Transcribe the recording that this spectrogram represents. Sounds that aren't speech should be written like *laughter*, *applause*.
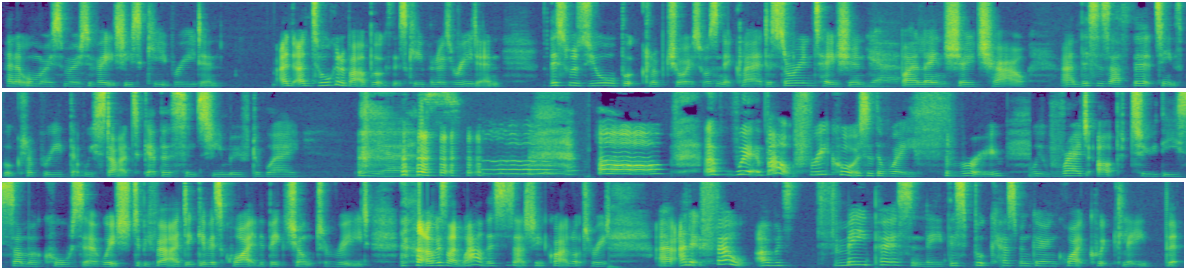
and it almost motivates you to keep reading. And, and talking about a book that's keeping us reading, this was your book club choice, wasn't it, Claire? Disorientation Yeah. by Elaine Hsieh Chou. And this is our 13th book club read that we started together since you moved away. Yes. *laughs* Ah. Oh, uh, we're about three quarters of the way through. We read up to the summer quarter, which, to be fair, I did give us quite the big chunk to read. *laughs* I was like, wow, this is actually quite a lot to read. Uh, and it felt, I would, for me personally, this book has been going quite quickly, but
